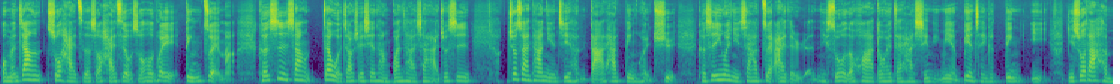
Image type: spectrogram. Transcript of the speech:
我们这样说孩子的时候，孩子有时候会顶嘴嘛。可事实上，在我教学现场观察下来，就是就算他年纪很大，他顶回去，可是因为你是他最爱的人，你所有的话都会在他心里面变成一个定义。你说他很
